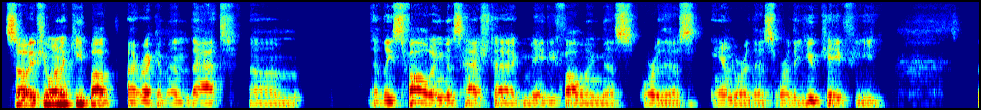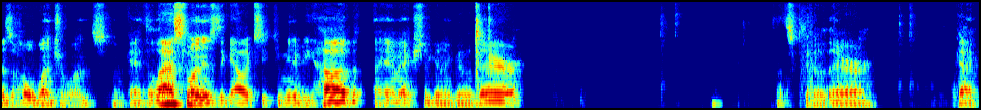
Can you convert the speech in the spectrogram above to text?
So if you want to keep up, I recommend that. Um, at least following this hashtag, maybe following this or this and or this, or the UK feed. There's a whole bunch of ones. Okay, the last one is the Galaxy Community Hub. I am actually going to go there. Let's go there. Okay.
